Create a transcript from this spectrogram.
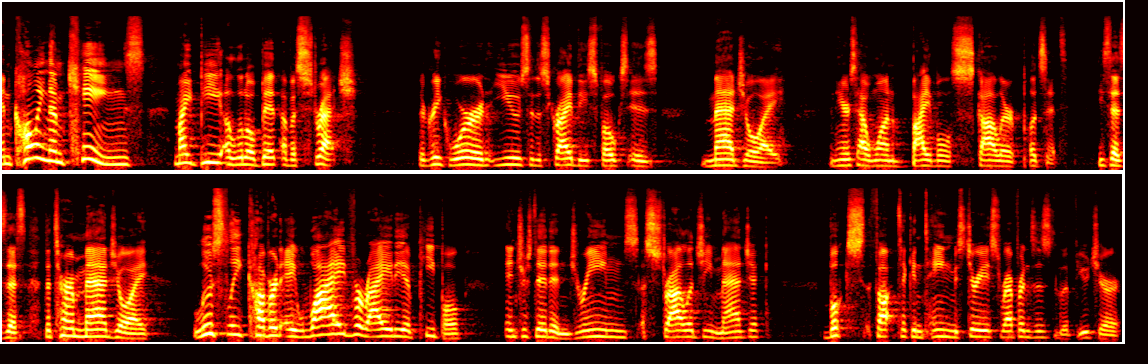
And calling them kings might be a little bit of a stretch. The Greek word used to describe these folks is magi. And here's how one Bible scholar puts it. He says this The term magi loosely covered a wide variety of people interested in dreams, astrology, magic, books thought to contain mysterious references to the future,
